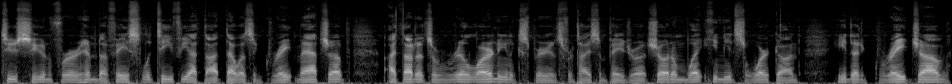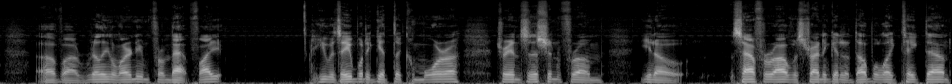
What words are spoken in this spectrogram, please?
too soon for him to face Latifi. I thought that was a great matchup. I thought it's a real learning experience for Tyson Pedro. It showed him what he needs to work on. He did a great job of uh, really learning from that fight he was able to get the Kimura transition from, you know, Safarov was trying to get a double leg takedown.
